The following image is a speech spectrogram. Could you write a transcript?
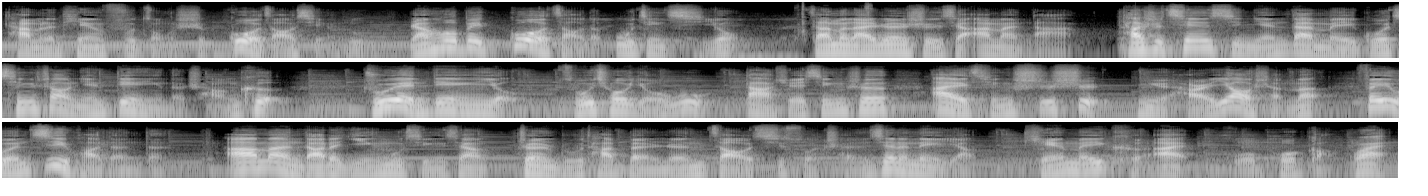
他们的天赋总是过早显露，然后被过早的物尽其用。 咱们来认识一下阿曼达，她是千禧年代美国青少年电影的常客，主演电影有《足球尤物》《大学新生》《爱情失事》《女孩要什么》《绯闻计划》等等。阿曼达的荧幕形象，正如她本人早期所呈现的那样，甜美可爱、活泼搞怪。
